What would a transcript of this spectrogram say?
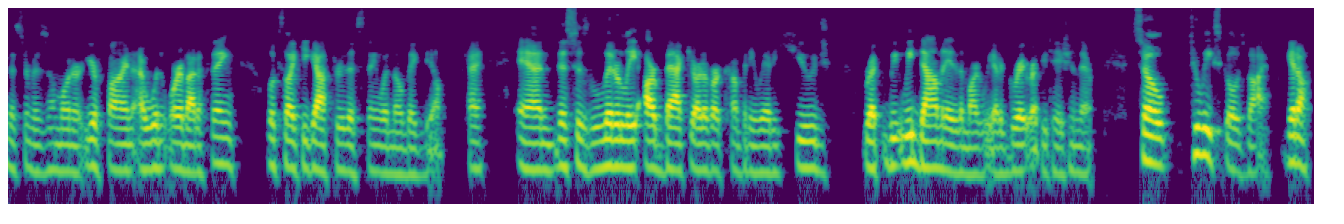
Mr. and Mrs. Homeowner, you're fine. I wouldn't worry about a thing. Looks like you got through this thing with no big deal. Okay. And this is literally our backyard of our company. We had a huge rep, we, we dominated the market. We had a great reputation there. So two weeks goes by. I get a,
